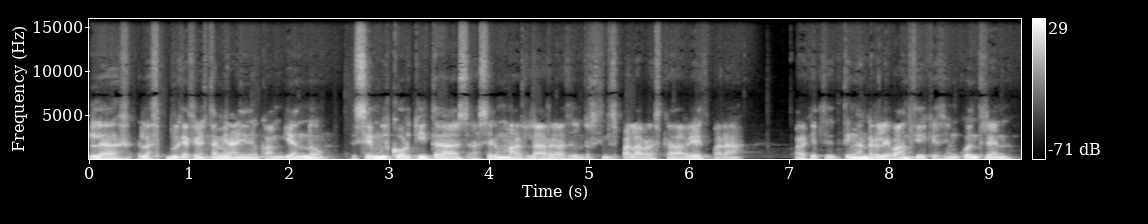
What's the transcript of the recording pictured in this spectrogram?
las, las, publicaciones también han ido cambiando de ser muy cortitas a ser más largas, de 300 palabras cada vez para, para que tengan relevancia y que se encuentren,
